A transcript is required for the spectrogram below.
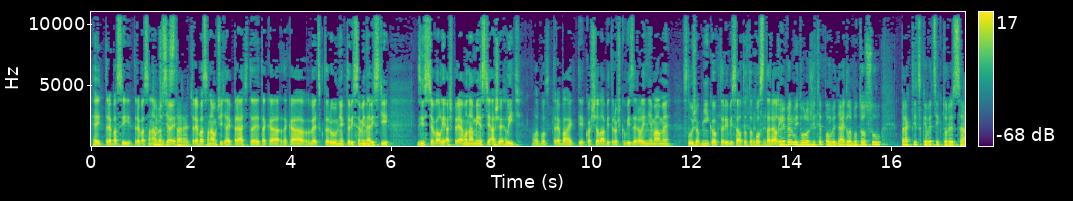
Hej, treba, si, treba, sa naučiť treba, sa aj, treba sa naučiť aj prať, to je taká, taká vec, ktorú niektorí seminaristi zisťovali až priamo na mieste a žehliť, lebo treba aj tie košele, aby trošku vyzerali. Nemáme služobníkov, ktorí by sa o toto postarali. To je veľmi dôležité povedať, lebo to sú praktické veci, ktoré sa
